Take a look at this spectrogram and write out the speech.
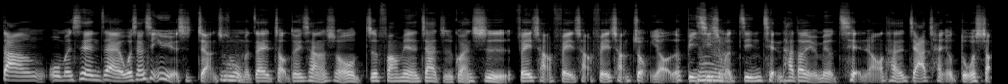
当我们现在，我相信玉也是这样，就是我们在找对象的时候，这方面的价值观是非常非常非常重要的。比起什么金钱，他到底有没有钱，然后他的家产有多少，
